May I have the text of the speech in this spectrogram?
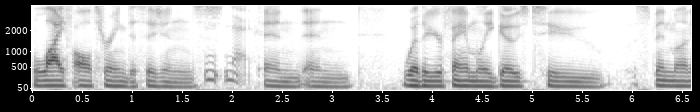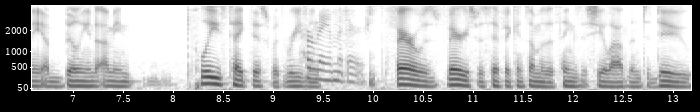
life altering decisions. N- no. And and whether your family goes to spend money a billion I mean, please take this with reason. Parameters. Farrah was very specific in some of the things that she allowed them to do.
